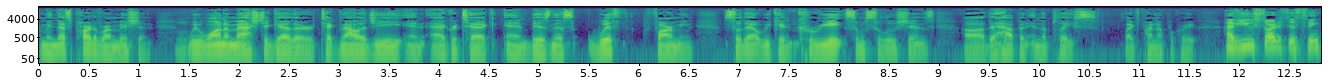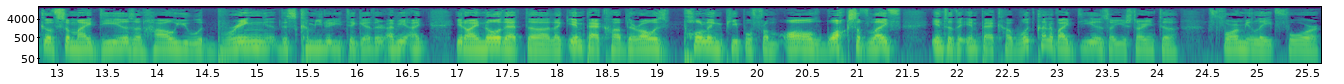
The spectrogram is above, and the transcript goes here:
I mean, that's part of our mission. Hmm. We want to mash together technology and agritech and business with farming so that we can create some solutions uh, that happen in the place like Pineapple Crate. Have you started to think of some ideas on how you would bring this community together? I mean, I you know I know that uh, like Impact Hub, they're always pulling people from all walks of life into the Impact Hub. What kind of ideas are you starting to formulate for,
